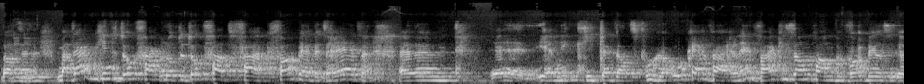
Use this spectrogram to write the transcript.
Dat, nee, nee. Maar daar begint het ook vaak, loopt het ook vaak, vaak fout bij bedrijven. Um, uh, ja, ik, ik, heb dat vroeger ook ervaren. Hè. Vaak is dan van bijvoorbeeld een,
